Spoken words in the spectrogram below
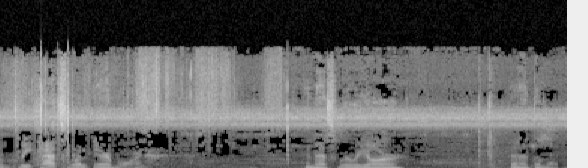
And three cats went airborne. And that's where we are at the moment.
